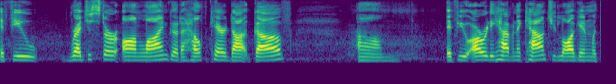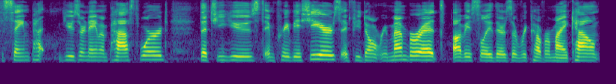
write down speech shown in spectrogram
If you register online, go to healthcare.gov. Um, if you already have an account, you log in with the same username and password that you used in previous years. If you don't remember it, obviously there's a recover my account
